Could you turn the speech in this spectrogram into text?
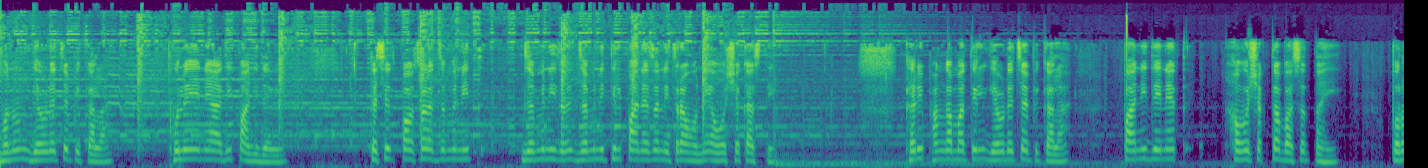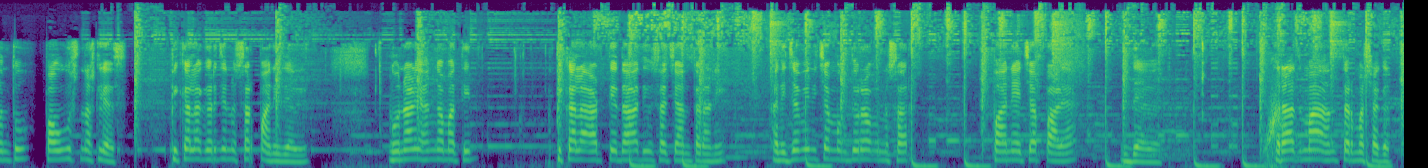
म्हणून घेवड्याच्या पिकाला फुले येण्याआधी पाणी द्यावे. तसेच पावसाळ्यात जमिनीत जमिनी जमिनीतील पाण्याचा निचरा होणे आवश्यक असते. खरीप हंगामातील घेवड्याच्या पिकाला पाणी देण्यात आवश्यकता भासत नाही. परंतु पाऊस नसल्यास पिकाला गरजेनुसार पाणी द्यावे. उन्हाळी हंगामातील पिकाला आठ ते दहा दिवसाच्या अंतराने आणि जमिनीच्या मजदुरानुसार पाण्याच्या पाळ्या द्याव्यात. राजमा अंतर मशागत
